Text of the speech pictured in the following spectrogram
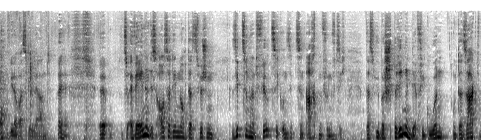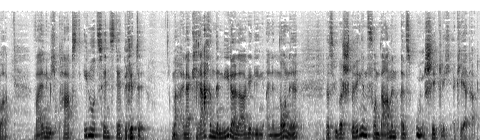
Auch wieder was gelernt. äh, zu erwähnen ist außerdem noch, dass zwischen 1740 und 1758 das Überspringen der Figuren untersagt war, weil nämlich Papst Innozenz III. nach einer krachenden Niederlage gegen eine Nonne das Überspringen von Damen als unschicklich erklärt hat.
